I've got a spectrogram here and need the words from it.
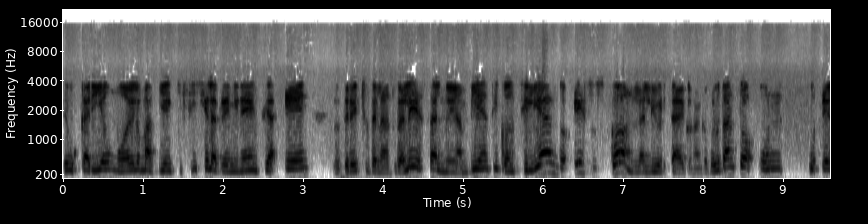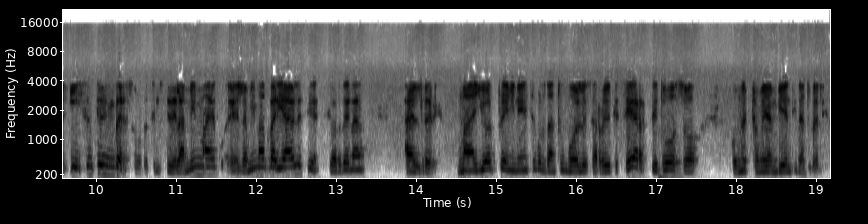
se buscaría un modelo más bien que fije la preeminencia en los derechos de la naturaleza, el medio ambiente y conciliando esos con la libertad económica. Por lo tanto, un en sentido inverso, es decir, de las mismas, eh, las mismas variables se, ordenan al revés. Mayor preeminencia, por lo tanto, un modelo de desarrollo que sea respetuoso con nuestro medio ambiente y naturaleza.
